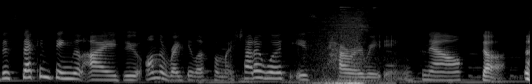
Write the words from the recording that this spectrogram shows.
The second thing that I do on the regular for my shadow work is tarot readings. Now, duh.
